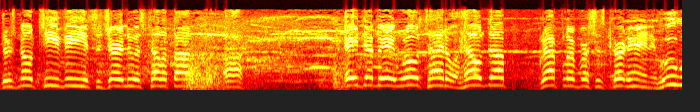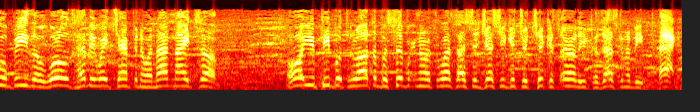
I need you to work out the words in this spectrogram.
there's no TV. It's the Jerry Lewis Telethon. Uh, AWA World Title held up. Grappler versus Curt Hennig. Who will be the world's heavyweight champion when that night's up? All you people throughout the Pacific Northwest, I suggest you get your tickets early because that's going to be packed.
